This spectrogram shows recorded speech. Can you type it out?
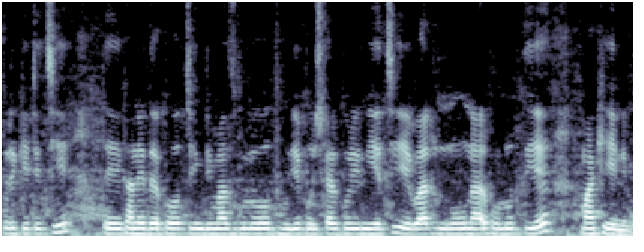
করে কেটেছি। তো এখানে দেখো চিংড়ি মাছগুলো ধুয়ে পরিষ্কার করে নিয়েছি, এবার নুন আর হলুদ দিয়ে মাখিয়ে নেব।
